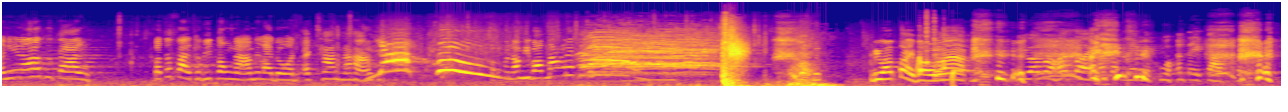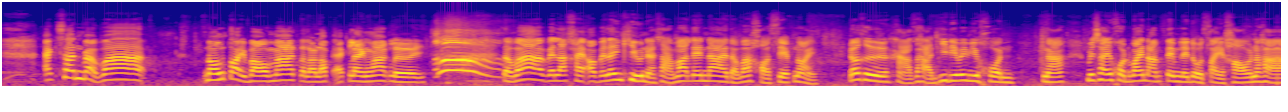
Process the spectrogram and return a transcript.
อันนี้นะก็คือการบัตเตอร์ไฟทวิตลงน้ำเวลาโดนแอคชั่นนะคะยาฮูขอบคุณน้องบีบ๊อบมากเลยค่ะบีบ๊อบต่อยเบามาก พี่ว่าบอกให้ต่อยก็ต่อยเลยกลัวเตะกลับ แอคชั่นแบบว่าน้องต่อยเบามากแต่เรารับแอคแรงมากเลย แต่ว่าเวลาใครเอาไปเล่นคิวเนี่ยสามารถเล่นได้แต่ว่าขอเซฟหน่อย ก็คือหาสถานที่ที่ไม่มีคนนะ ไม่ใช่คนว่ายน้ำเต็มเลยโดดใส่เขานะคะ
